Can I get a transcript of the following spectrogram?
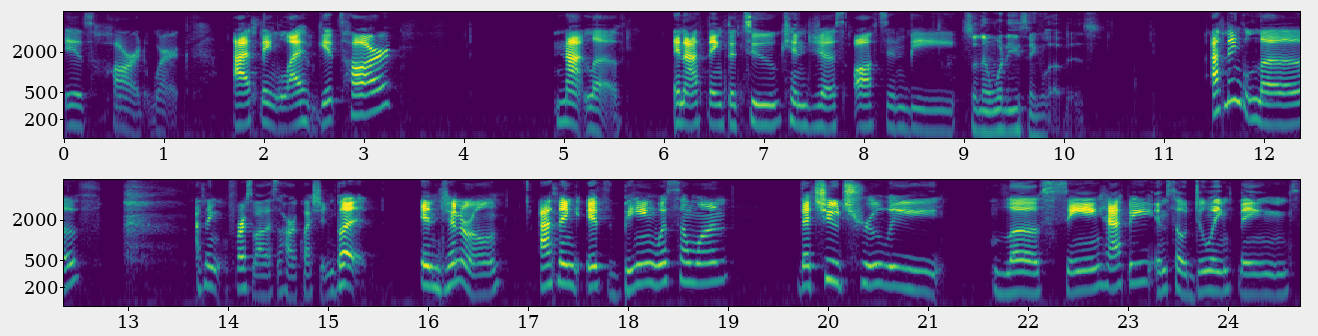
is hard work. I think life gets hard, not love. And I think the two can just often be So then, what do you think love is? I think love. I think first of all that's a hard question, but in general, I think it's being with someone that you truly love seeing happy, and so doing things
